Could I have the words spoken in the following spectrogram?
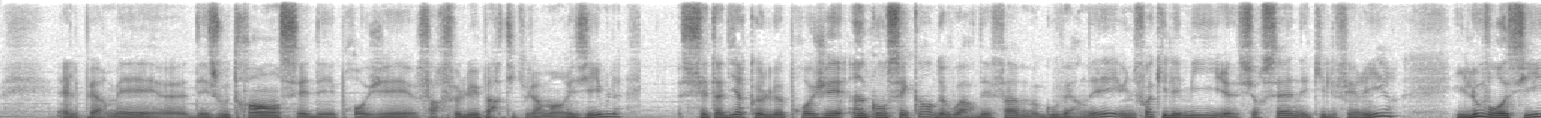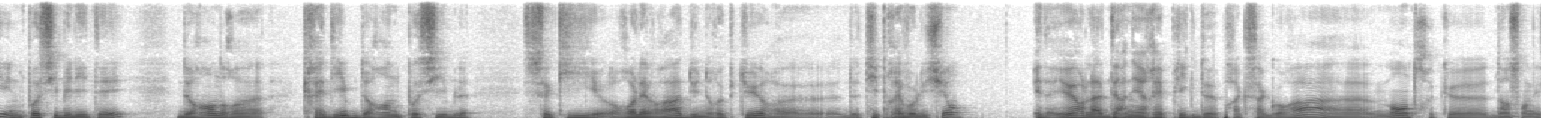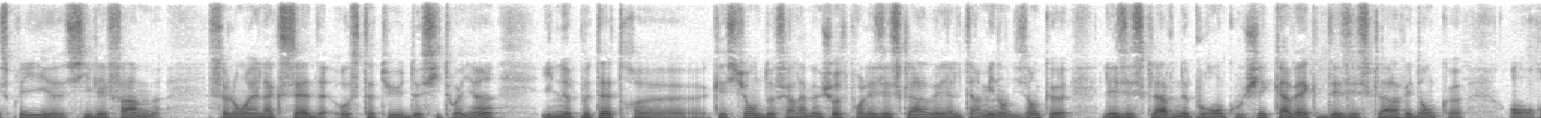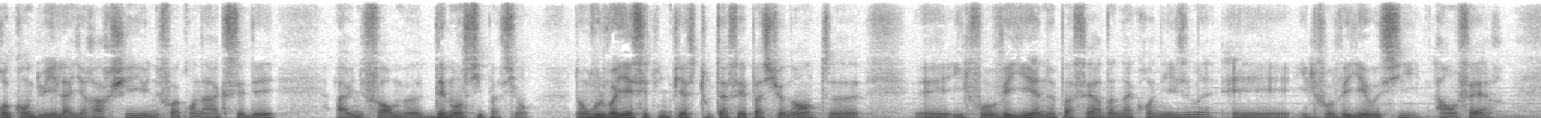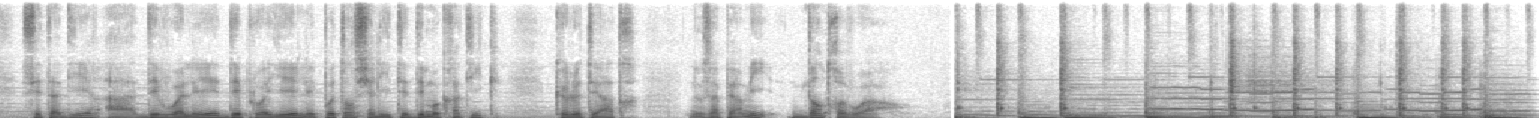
elle permet euh, des outrances et des projets farfelus particulièrement risibles. C'est-à-dire que le projet inconséquent de voir des femmes gouverner, une fois qu'il est mis euh, sur scène et qu'il fait rire, il ouvre aussi une possibilité de rendre euh, crédible, de rendre possible ce qui relèvera d'une rupture euh, de type révolution. Et d'ailleurs, la dernière réplique de Praxagora euh, montre que dans son esprit, si les femmes, selon elle, accèdent au statut de citoyen, il ne peut être question de faire la même chose pour les esclaves, et elle termine en disant que les esclaves ne pourront coucher qu'avec des esclaves, et donc on reconduit la hiérarchie une fois qu'on a accédé à une forme d'émancipation. Donc vous le voyez, c'est une pièce tout à fait passionnante euh, et il faut veiller à ne pas faire d'anachronisme et il faut veiller aussi à en faire, c'est-à-dire à dévoiler, déployer les potentialités démocratiques que le théâtre nous a permis d'entrevoir.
